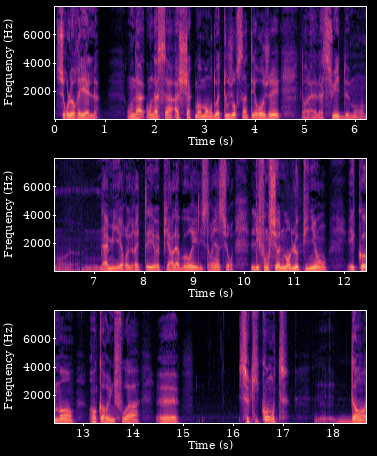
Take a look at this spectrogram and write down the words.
sur le réel. On a, on a ça à chaque moment. On doit toujours s'interroger, dans la, la, suite de mon, mon, ami et regretté euh, Pierre Laborie, l'historien, sur les fonctionnements de l'opinion et comment, encore une fois, euh, ce qui compte euh, dans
